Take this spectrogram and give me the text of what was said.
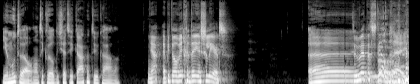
je moet wel, want ik wil die certificaat natuurlijk halen. Ja, heb je het alweer gedeinstalleerd? Uh, Toen werd het stil. Nee.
